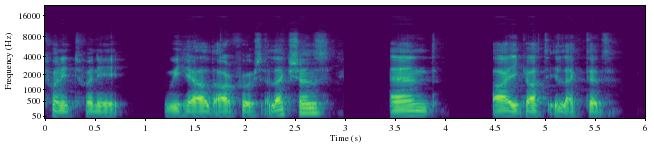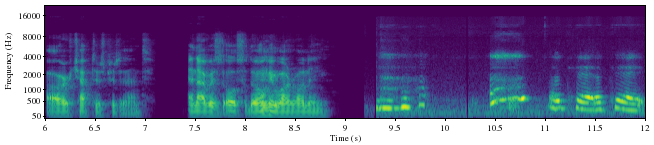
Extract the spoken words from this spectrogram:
2020, we held our first elections, and I got elected our chapter's president, and I was also the only one running. okay, okay.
